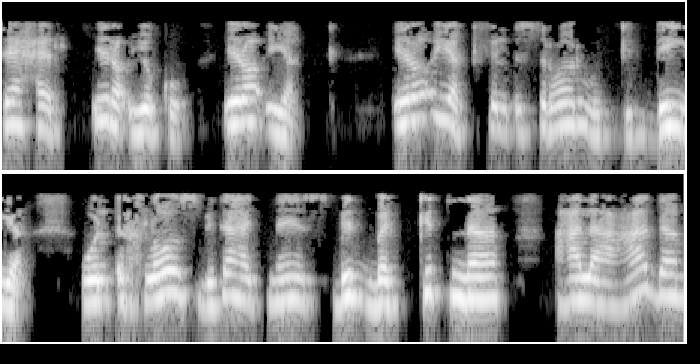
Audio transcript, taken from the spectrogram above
ساحر. إيه رأيكم؟ إيه رأيك؟ إيه رأيك في الإصرار والجدية والإخلاص بتاعت ناس بتبكتنا على عدم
